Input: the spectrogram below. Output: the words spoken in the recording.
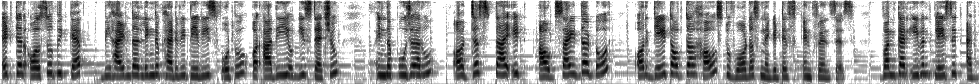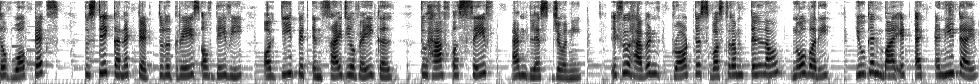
It can also be kept behind the Linga Bhairavi Devi's photo or Adi Yogi statue in the puja room or just tie it outside the door or gate of the house to ward off negative influences. One can even place it at the work desk to stay connected to the grace of Devi or keep it inside your vehicle to have a safe and blessed journey. If you haven't brought this vastram till now, no worry, you can buy it at any time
